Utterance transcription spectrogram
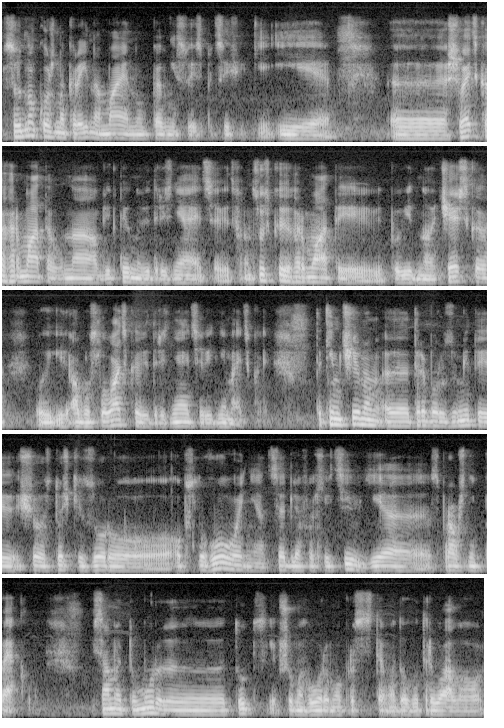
все одно кожна країна має ну певні свої специфіки. І шведська гармата вона об'єктивно відрізняється від французької гармати, відповідно, чеська або словацька відрізняється від німецької. Таким чином, е, треба розуміти, що з точки зору обслуговування це для фахівців є справжнє пекло. Саме тому е, тут, якщо ми говоримо про систему довготривалого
